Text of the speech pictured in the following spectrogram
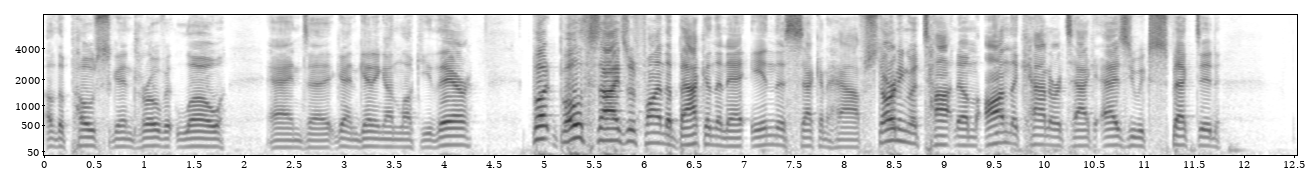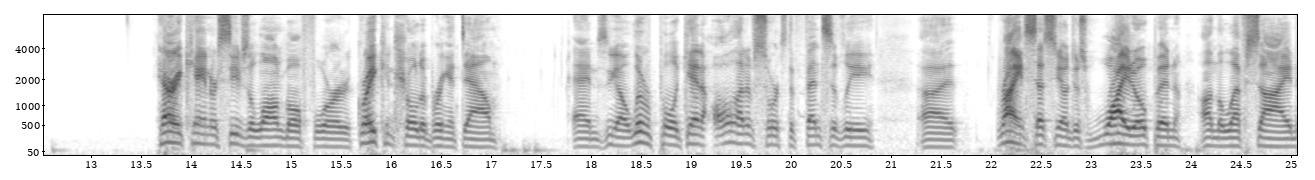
of the post. Again, drove it low. And uh, again, getting unlucky there. But both sides would find the back of the net in the second half, starting with Tottenham on the counterattack as you expected. Harry Kane receives a long ball forward. Great control to bring it down. And, you know, Liverpool, again, all out of sorts defensively. Uh, Ryan Sessegnon just wide open on the left side.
